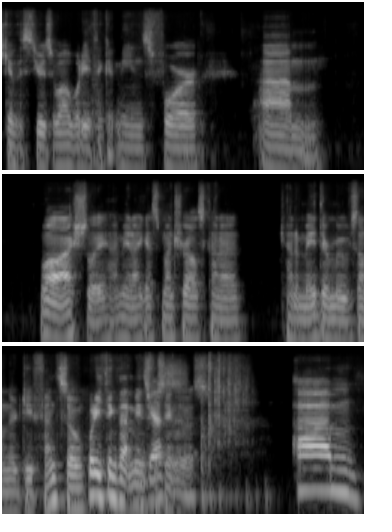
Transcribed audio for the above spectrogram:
give this to you as well. What do you think it means for? Um, well, actually, I mean, I guess Montreal's kind of kind of made their moves on their defense. So, what do you think that means for St. Louis? Um,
